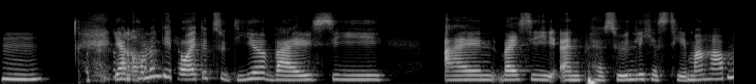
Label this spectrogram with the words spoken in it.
Hm. Ja, kommen die Leute zu dir, weil sie ein, weil sie ein persönliches Thema haben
